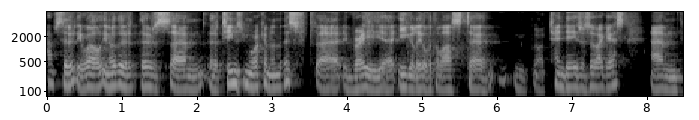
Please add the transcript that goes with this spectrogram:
Absolutely. Well, you know, there, there's um, a team's been working on this uh, very uh, eagerly over the last uh, ten days or so, I guess. Um,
